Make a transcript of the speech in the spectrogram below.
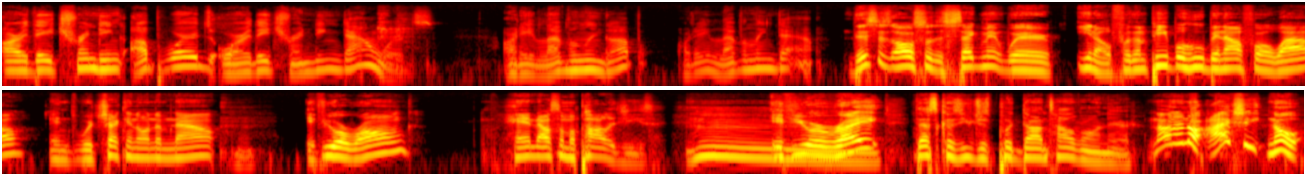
are they trending upwards or are they trending downwards? Are they leveling up? Are they leveling down? This is also the segment where you know, for them people who've been out for a while and we're checking on them now. Mm-hmm. If you were wrong, hand out some apologies. If you were right, hmm. That's because you just put Don Toliver on there. No, no, no. I actually no.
